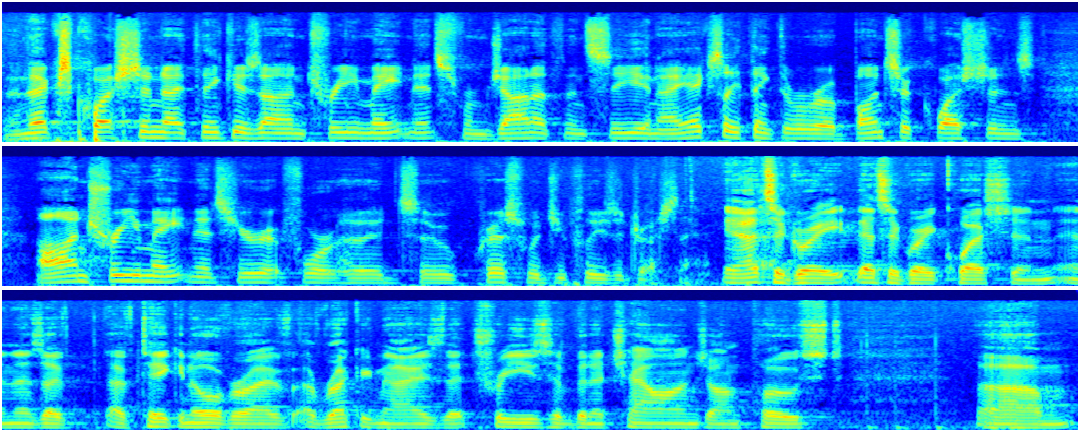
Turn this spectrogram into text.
the next question I think is on tree maintenance from Jonathan C. And I actually think there were a bunch of questions on tree maintenance here at Fort Hood. So, Chris, would you please address that? Yeah, that's a great that's a great question. And as I've, I've taken over, I've, I've recognized that trees have been a challenge on post um,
